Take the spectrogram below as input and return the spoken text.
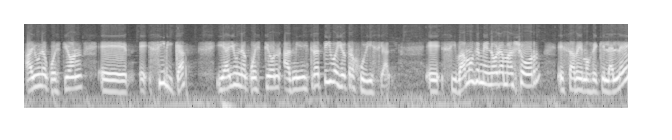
Hay una cuestión eh, eh, cívica y hay una cuestión administrativa y otra judicial. Eh, si vamos de menor a mayor, eh, sabemos de que la ley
